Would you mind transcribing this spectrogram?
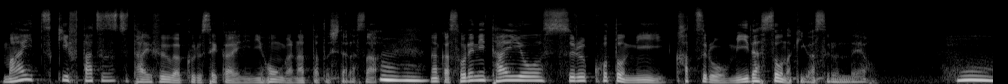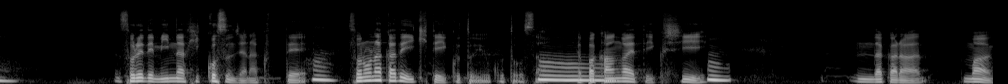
毎月2つずつ台風が来る世界に日本がなったとしたらさ、うんうん。なんかそれに対応することに活路を見出しそうな気がするんだよ。ほそれでみんな引っ越すんじゃなくてうはい。その中で生きていくということをさうん。やっぱ考えていくしうん。うんだからまあ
